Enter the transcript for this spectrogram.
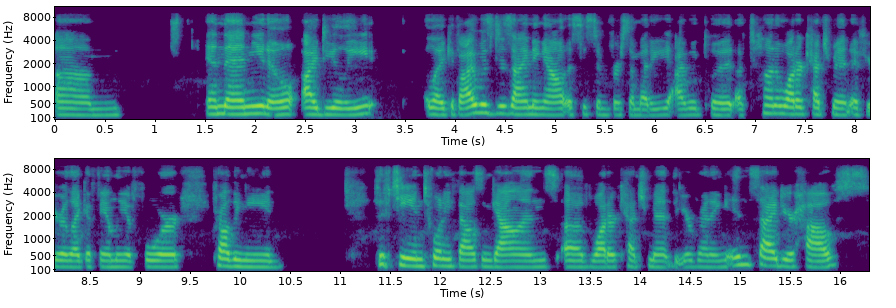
Um, and then, you know, ideally, like if I was designing out a system for somebody, I would put a ton of water catchment. If you're like a family of four, probably need 15, 20,000 gallons of water catchment that you're running inside your house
